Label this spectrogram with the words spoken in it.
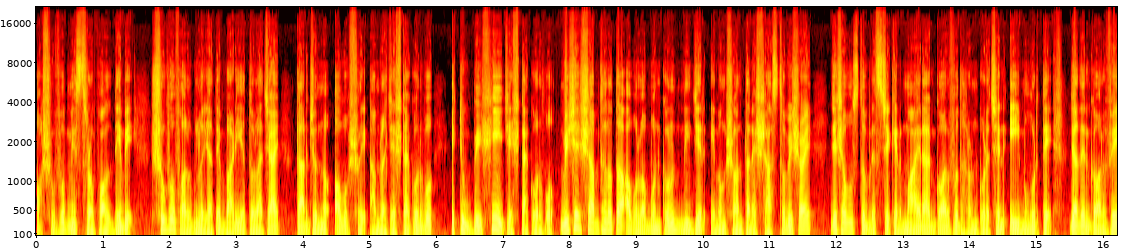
অশুভ মিশ্র ফল দেবে। শুভ ফলগুলো যাতে বাড়িয়ে তোলা যায়, তার জন্য অবশ্যই আমরা চেষ্টা করব, একটু বেশি চেষ্টা করব। বিশেষ সাবধানতা অবলম্বন করুন নিজের এবং সন্তানের স্বাস্থ্য বিষয়ে। যে সমস্ত বৃশ্চিকের মায়েরা গর্ভ ধারণ করেছেন এই মুহূর্তে, যাদের গর্ভে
